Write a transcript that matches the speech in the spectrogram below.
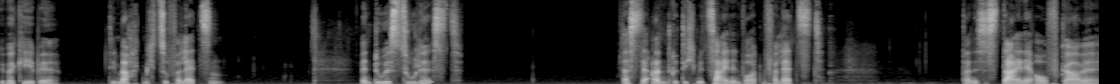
übergebe, die Macht, mich zu verletzen. Wenn du es zulässt, dass der andere dich mit seinen Worten verletzt, dann ist es deine Aufgabe,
